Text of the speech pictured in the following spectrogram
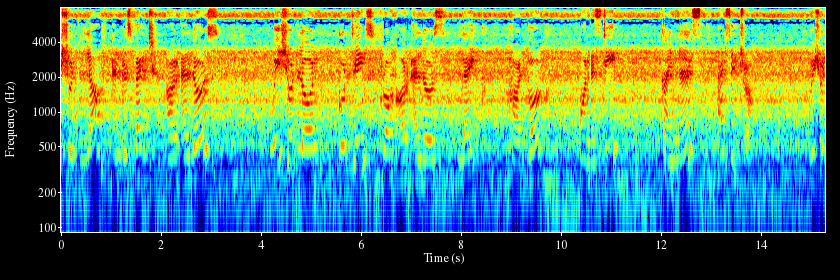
we should love and respect our elders, we should learn good things from our elders like hard work, honesty, kindness, etc. We should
